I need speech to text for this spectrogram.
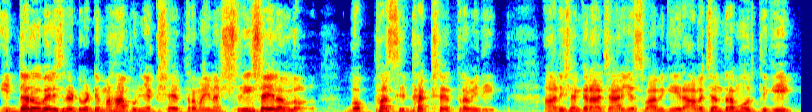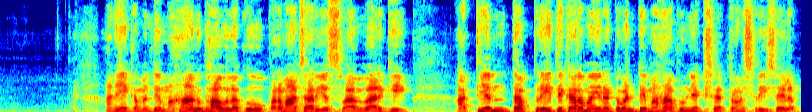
ఇద్దరూ వెలిసినటువంటి మహాపుణ్యక్షేత్రమైన శ్రీశైలంలో గొప్ప సిద్ధక్షేత్రం ఇది. ఆదిశంకరాచార్య స్వామికి రామచంద్రమూర్తికి అనేక మంది మహానుభావులకు పరమాచార్య స్వామి వారికి అత్యంత ప్రీతికరమైనటువంటి మహాపుణ్యక్షేత్రం శ్రీశైలం.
